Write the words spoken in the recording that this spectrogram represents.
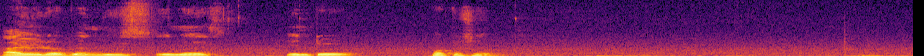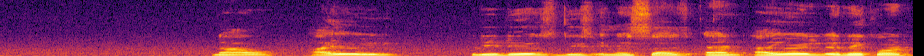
I will open this image into Photoshop. Now I will reduce this image size and I will record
